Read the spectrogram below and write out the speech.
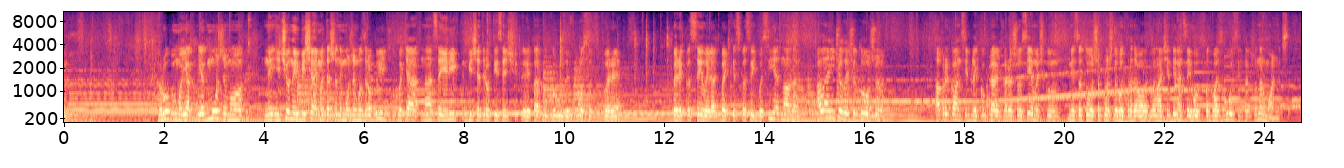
робимо як, як можемо. Нічого не обіцяємо те, що не можемо зробити. Хоча на цей рік більше трьох тисяч гектар кукурузи просто пере, перекосили, як батьки скосить, бо сіяти треба. Але нічого за того, що африканці блядь, купляють хорошо сімечку, вместо того, що прошлий год продавали 12-14, цей год по 28, так що нормально все.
